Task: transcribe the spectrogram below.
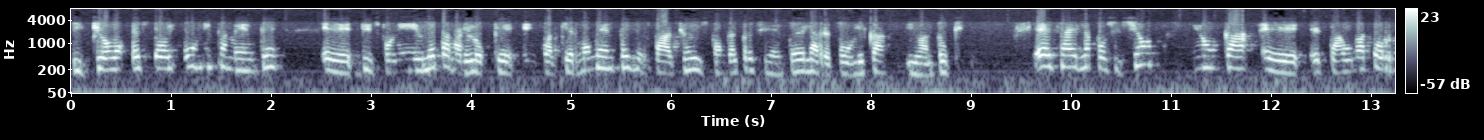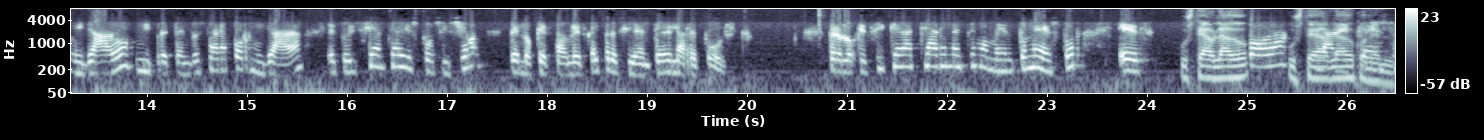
y yo estoy únicamente eh, disponible para lo que en cualquier momento y espacio disponga el presidente de la República, Iván Duque. Esa es la posición. Nunca eh, está uno atornillado, ni pretendo estar atornillada. Estoy siempre a disposición de lo que establezca el presidente de la República. Pero lo que sí queda claro en este momento, Néstor, es Usted ha hablado, usted ha hablado con el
